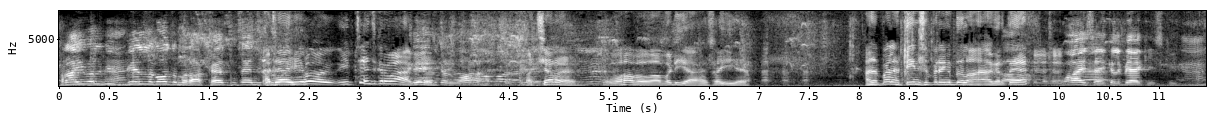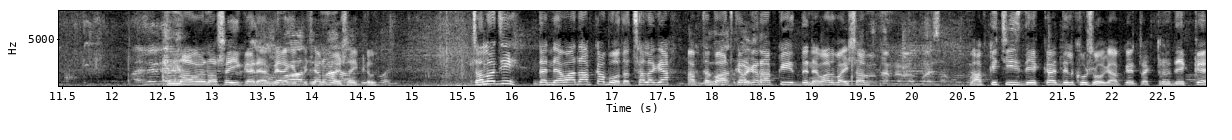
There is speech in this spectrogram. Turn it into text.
फ्राइवल भी गेल लगाओ तो मरा है तो चेंज अच्छा ये ये चेंज करवा आगे? अच्छा रहा वाह वाह वाह बढ़िया है सही है। अच्छा पहले तीन स्प्रिंग दिलाया करते हैं। वाई साइकिल ब्याह की इसकी। ना ना सही करे। अभी आगे की पचानवे साइकिल। चलो जी, धन्यवाद आपका, बहुत अच्छा लगा। आपसे बात कर कर आपकी धन्यवाद भाई साहब। धन्यवाद भाई साहब आपकी चीज़ देख कर दिल खुश हो गया, आपके ट्रैक्टर देख के।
